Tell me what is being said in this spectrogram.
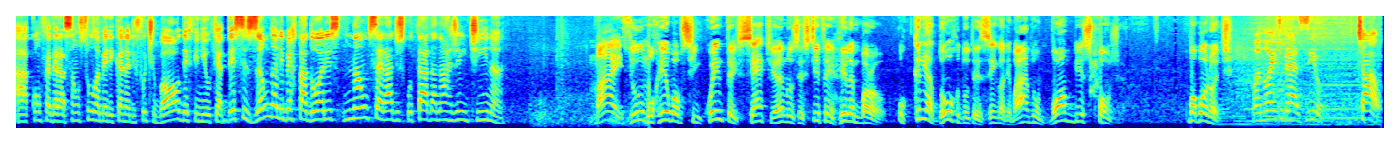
A Confederação Sul-Americana de Futebol definiu que a decisão da Libertadores não será disputada na Argentina. Mais uma. Morreu aos 57 anos Stephen Hillenborough, o criador do desenho animado Bob Esponja. Uma boa noite. Boa noite, Brasil. Tchau.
